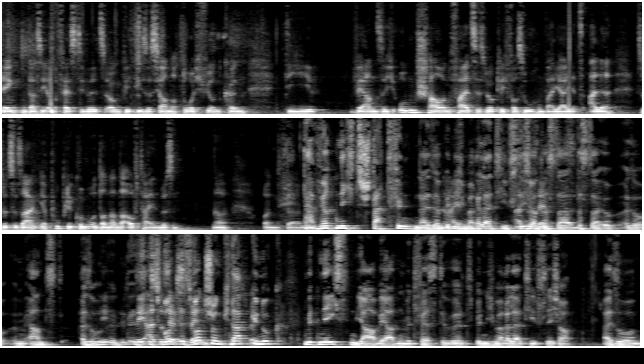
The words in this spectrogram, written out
denken, dass sie ihre Festivals irgendwie dieses Jahr noch durchführen können, die werden sich umschauen, falls sie es wirklich versuchen, weil ja jetzt alle sozusagen ihr Publikum untereinander aufteilen müssen. Ne? Und, ähm, da wird nichts stattfinden, also nein. bin ich mir relativ also sicher, dass da, dass da, also im Ernst, also, nee, es, nee, also es, wird, es wird schon knapp genug mit nächstem Jahr werden mit Festivals, bin ich mir relativ sicher. Also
